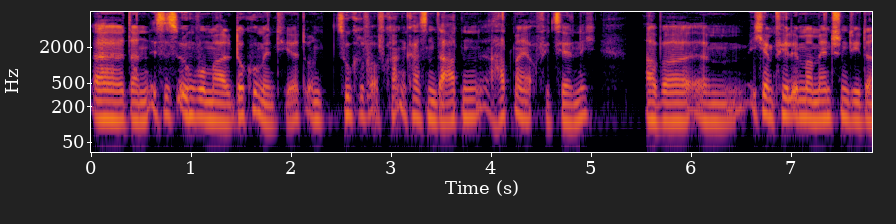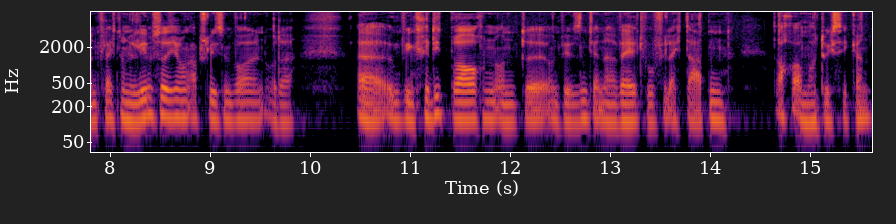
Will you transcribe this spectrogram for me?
äh, dann ist es irgendwo mal dokumentiert und Zugriff auf Krankenkassendaten hat man ja offiziell nicht. Aber ähm, ich empfehle immer Menschen, die dann vielleicht noch eine Lebensversicherung abschließen wollen oder äh, irgendwie einen Kredit brauchen und, äh, und wir sind ja in einer Welt, wo vielleicht Daten auch, mal durchsickern,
